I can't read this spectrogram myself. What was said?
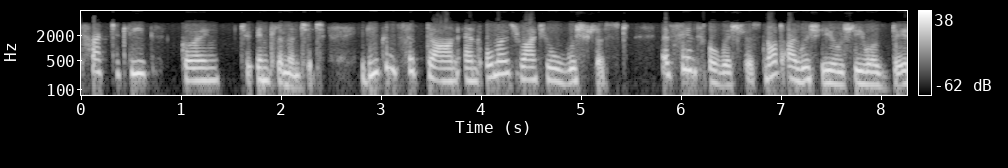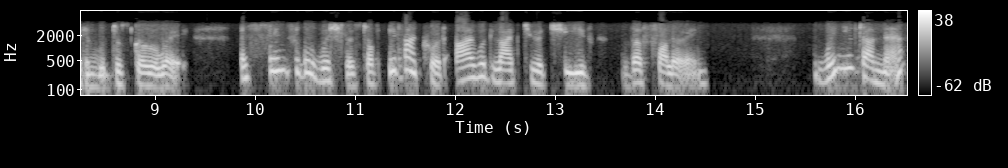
practically going to implement it. If you can sit down and almost write your wish list, a sensible wish list, not I wish he or she was dead and would just go away. A sensible wish list of if I could, I would like to achieve the following. When you've done that,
